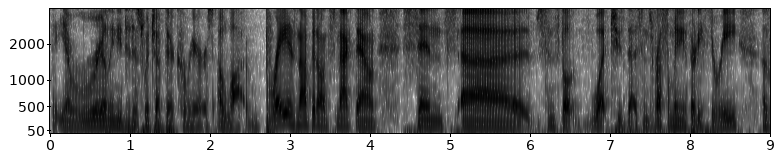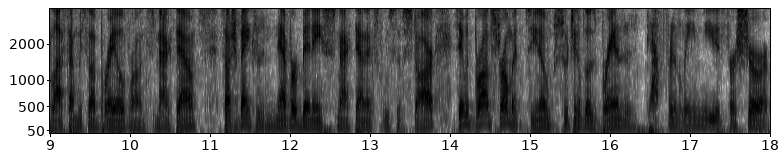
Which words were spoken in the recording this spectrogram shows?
that you really needed to switch up their careers a lot. Bray has not been on SmackDown since uh since the what two since WrestleMania 33. That was the last time we saw Bray over on SmackDown. Sasha Banks has never been a SmackDown exclusive star. Same with Braun Strowman. So you know, switching up those brands is definitely needed for sure.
